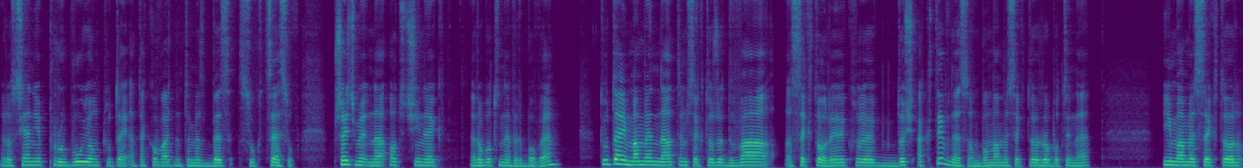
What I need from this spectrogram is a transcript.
Rosjanie próbują tutaj atakować, natomiast bez sukcesów. Przejdźmy na odcinek robotyne werbowe. Tutaj mamy na tym sektorze dwa sektory, które dość aktywne są, bo mamy sektor robotynę i mamy sektor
